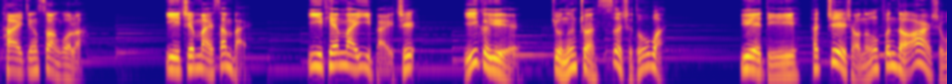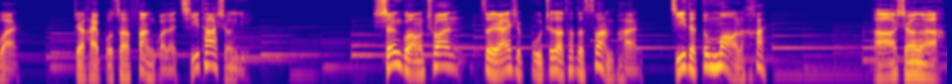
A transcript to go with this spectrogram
他已经算过了，一只卖三百，一天卖一百只，一个月就能赚四十多万。月底他至少能分到二十万，这还不算饭馆的其他生意。沈广川自然是不知道他的算盘，急得都冒了汗。阿生啊，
